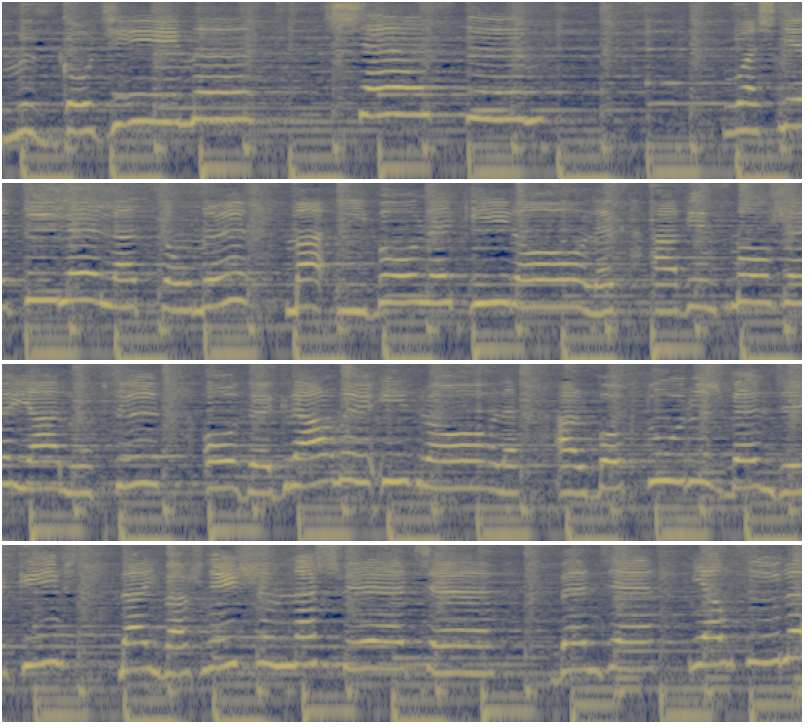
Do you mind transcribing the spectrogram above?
My zgodzimy się z tym. Właśnie tyle lat co my najważniejszym na świecie. Będzie miał tyle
